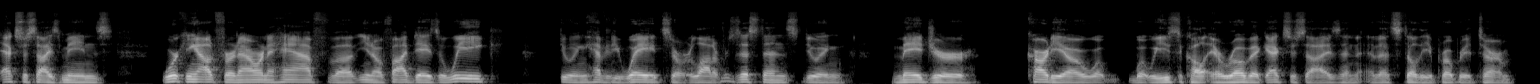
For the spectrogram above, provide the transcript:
exercise means working out for an hour and a half uh, you know five days a week doing heavy weights or a lot of resistance, doing major cardio, what what we used to call aerobic exercise, and, and that's still the appropriate term.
